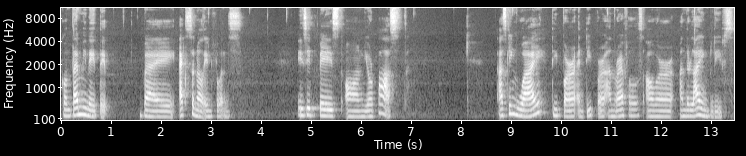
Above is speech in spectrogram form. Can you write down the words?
contaminated by external influence? Is it based on your past? Asking why deeper and deeper unravels our underlying beliefs.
